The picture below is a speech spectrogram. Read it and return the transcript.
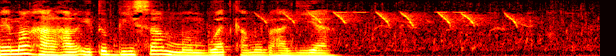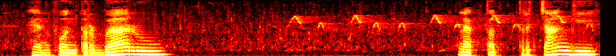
Memang hal-hal itu bisa membuat kamu bahagia handphone terbaru, laptop tercanggih,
